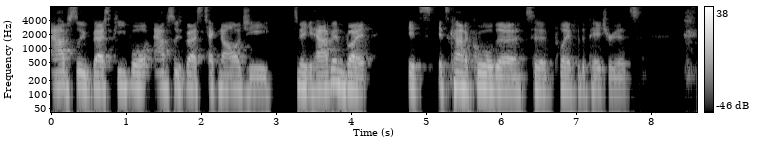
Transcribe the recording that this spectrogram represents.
absolute best people, absolute best technology to make it happen. But it's it's kind of cool to to play for the Patriots.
